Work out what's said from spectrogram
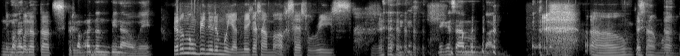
Hindi mo Baka- pala touchscreen. Baka doon binawi. Pero nung binili mo yan, may kasamang accessories. May, kas- may kasamang bag. Ah, kasama.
